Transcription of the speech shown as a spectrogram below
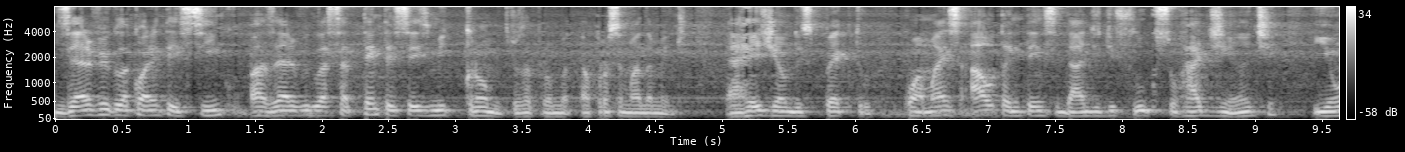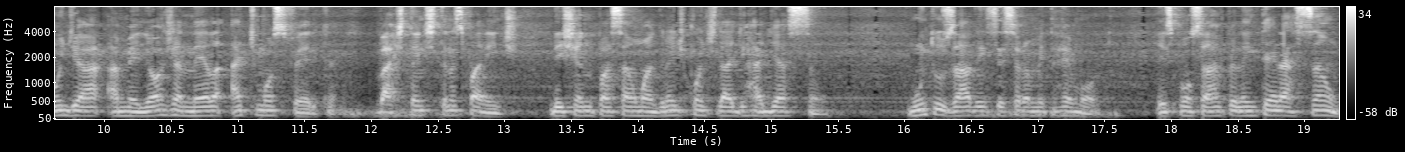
0,45 a 0,76 micrômetros aproximadamente. É a região do espectro com a mais alta intensidade de fluxo radiante e onde há a melhor janela atmosférica, bastante transparente, deixando passar uma grande quantidade de radiação muito usada em sensoramento remoto, responsável pela interação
